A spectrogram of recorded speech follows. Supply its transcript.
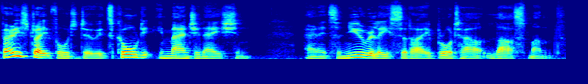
very straightforward to do. It's called Imagination, and it's a new release that I brought out last month.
